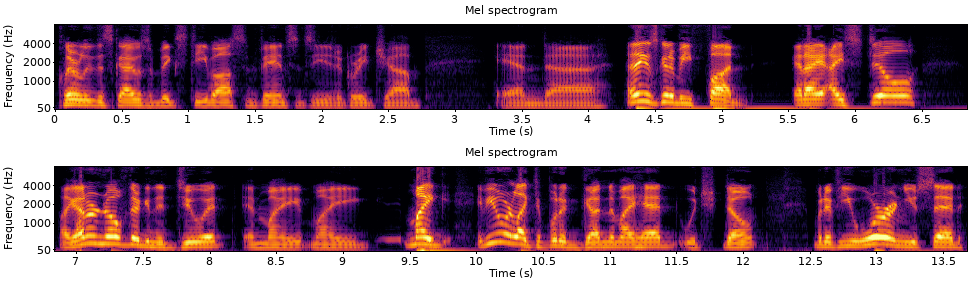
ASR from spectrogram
Clearly, this guy was a big Steve Austin fan since he did a great job. And uh, I think it's going to be fun. And I, I still, like, I don't know if they're going to do it. And my, my, my, if you were like to put a gun to my head, which don't, but if you were and you said,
